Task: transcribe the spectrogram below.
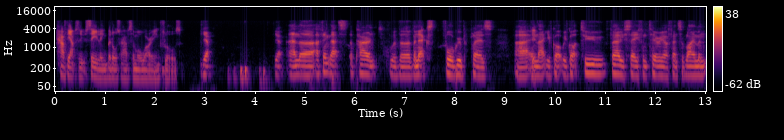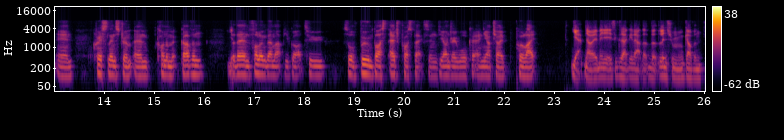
have the absolute ceiling but also have some more worrying flaws. Yeah, yeah, And uh, I think that's apparent with the the next four group of players. Uh, in Yeah. that you've got we've got two fairly safe interior offensive linemen in Chris Lindstrom and Connor McGovern. Yep. But then following them up, you've got two sort of boom bust edge prospects in D'Andre Walker and Jachai Polite. Yeah, no, I mean it's exactly that. That, that Lindstrom and McGovern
